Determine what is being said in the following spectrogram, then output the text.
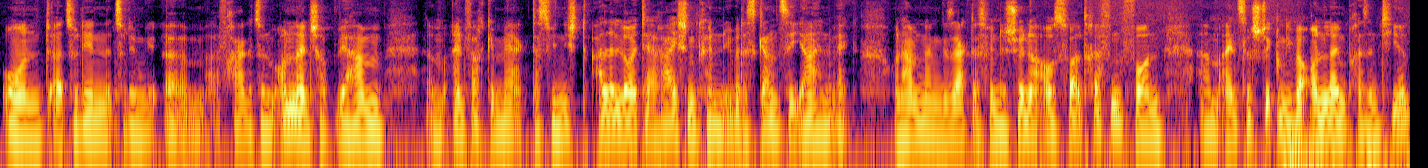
Und äh, zu den zu dem ähm, Frage zu dem Online-Shop, wir haben ähm, einfach gemerkt, dass wir nicht alle Leute erreichen können über das ganze Jahr hinweg und haben dann gesagt, dass wir eine schöne Auswahl treffen von ähm, Einzelstücken, die wir online präsentieren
